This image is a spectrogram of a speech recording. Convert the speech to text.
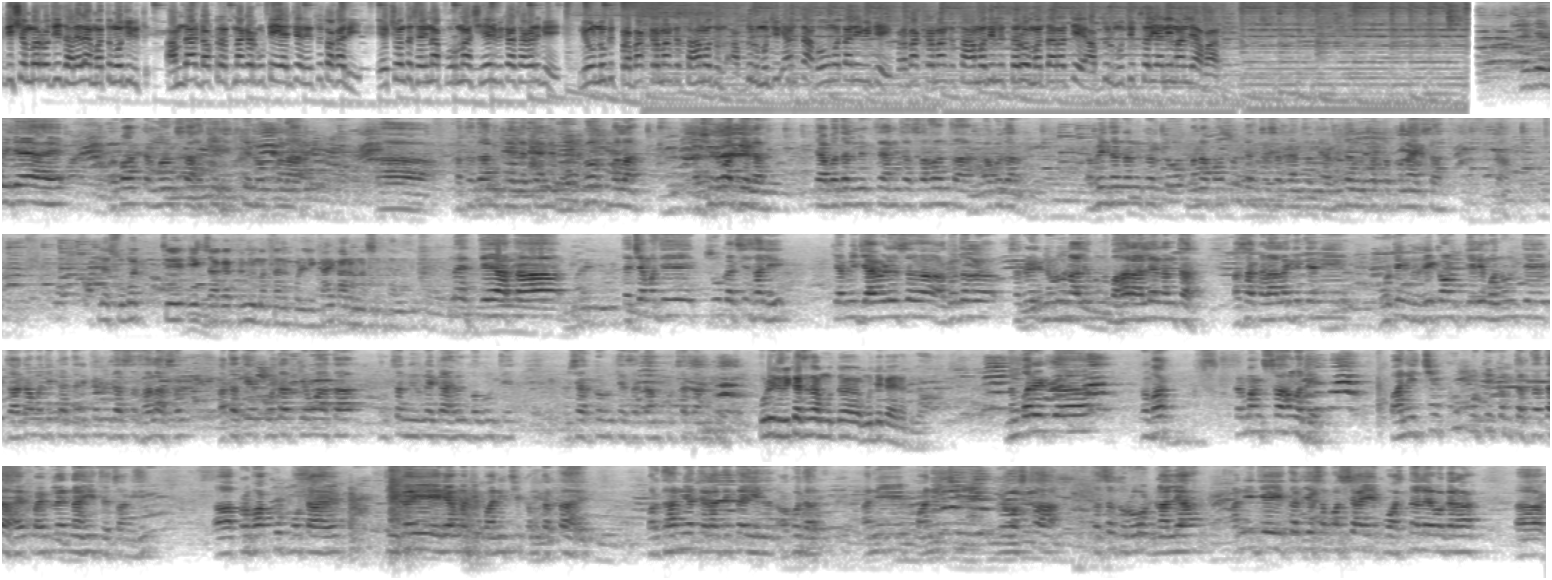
एकोणीस डिसेंबर रोजी झालेल्या मतमोजणीत आमदार डॉक्टर रत्नाकर गुटे यांच्या नेतृत्वाखाली यशवंत सैना पूर्णा शहर विकास आघाडीने निवडणुकीत प्रभाग क्रमांक सहा मधून अब्दुल मुजीब यांचा बहुमताने विजय. प्रभाग क्रमांक सहा मधील सर्व मतदाराचे अब्दुल मुजीब सर यांनी मानले आभार. हे जे विजय आहे प्रभाग क्रमांक सहाचे जितके लोक मला मतदान केलं त्याने भरघोस मला आशीर्वाद दिला. त्याबद्दल मी त्यांचा सर्वांचा अगोदर अभिनंदन करतो. मनापासून त्यांचं सगळ्यांचं मी अभिनंदन करतो. पुन्हा एकदा. आपल्या सोबतचे एक जागा कमी मतदान पडली. काय कारण असेल त्याला? नाही ते आता त्याच्यामध्ये चूक अशी झाली की आम्ही ज्यावेळेस अगोदर सगळे निवडून आले म्हणून बाहेर आल्यानंतर असा कळाला की त्यांनी वोटिंग रिकाउंट केली म्हणून ते जागामध्ये काहीतरी कमी जास्त झालं असेल. आता ते कोर्टात किंवा आता पुढचा निर्णय काय होईल बघून ते विचार करून त्याचं काम पुढचं काम करतो पुढील विकासाचा मुद्दा मुद्दे काय राहतील? नंबर एक प्रभाग क्रमांक सहामध्ये पाण्याची खूप मोठी कमतरता आहे पाईपलाईन नाही इथे चांगली. प्रभाग खूप मोठा आहे तिघही एरियामध्ये पाण्याची कमतरता आहे. प्राधान्य त्याला देता येईल अगोदर. आणि पाण्याची व्यवस्था तसंच रोड नाल्या आणि जे इतर जे समस्या आहे एक वाचनालय वगैरे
